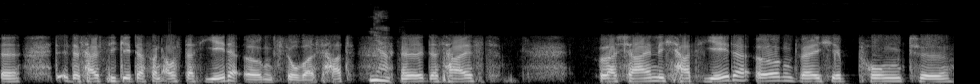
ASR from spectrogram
Äh, das heißt, sie geht davon aus, dass jeder irgend sowas hat. Ja. Äh, das heißt, wahrscheinlich hat jeder irgendwelche Punkte,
